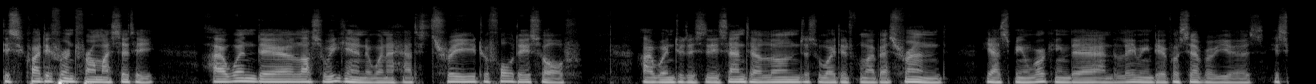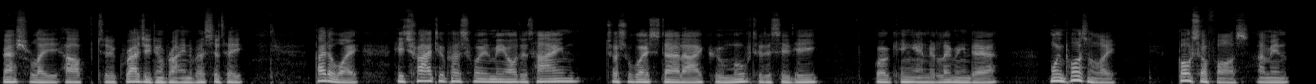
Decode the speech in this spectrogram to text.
This is quite different from my city. I went there last weekend when I had three to four days off. I went to the city center alone, just waited for my best friend. He has been working there and living there for several years, especially after graduating from university. By the way, he tried to persuade me all the time, just wish that I could move to the city, working and living there. More importantly, both of us, I mean,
